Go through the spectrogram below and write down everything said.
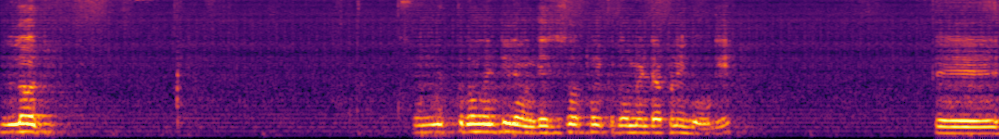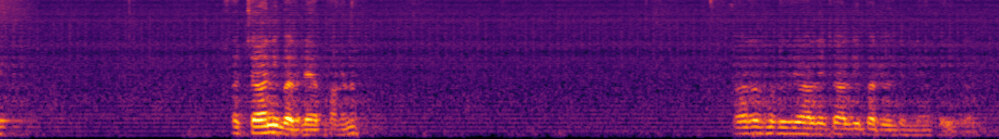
ਲੋ ਜੀ। ਹੁਣ ਇੱਕ ਦੋ ਮਿੰਟ ਹੀ ਲਾਉਂਗੇ ਸੀ ਉੱਥੋਂ ਇੱਕ ਦੋ ਮਿੰਟ ਆਪਣੇ ਹੋ ਗਏ ਤੇ ਸੱਚਾ ਨਹੀਂ ਬਦਲਿਆ ਆਪਾਂ, ਹਨਾ? ਆਹ ਤਾਂ ਥੋੜੀ ਜ਼ਿਆਦਾ ਚੱਲਦੀ ਬਦਲ ਦਿੰਦੇ ਆ ਕੋਈ ਗੱਲ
